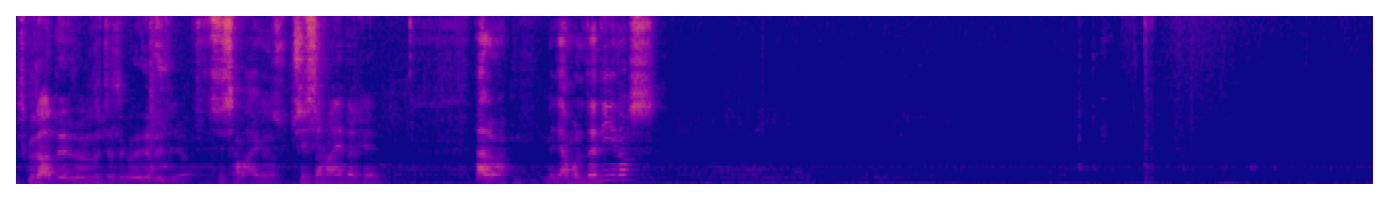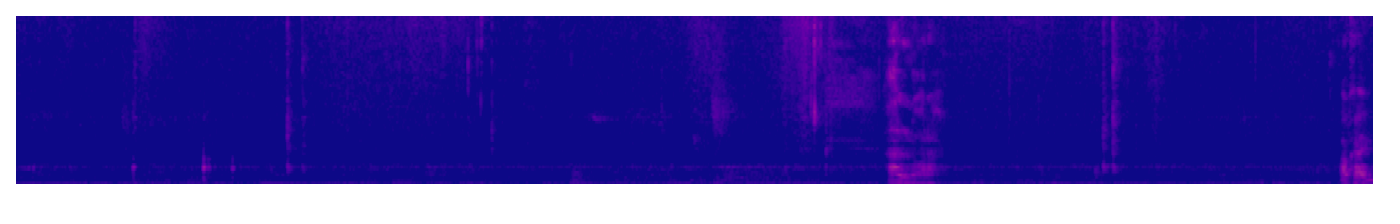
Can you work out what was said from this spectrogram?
Scusate, sono successe cose di regia. Non si sa mai cosa succede. sa mai perché. Allora, vediamo il Dadinos. Allora, Ok.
